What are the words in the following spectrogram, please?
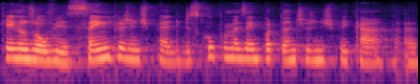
Quem nos ouve sempre, a gente pede desculpa, mas é importante a gente ficar...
